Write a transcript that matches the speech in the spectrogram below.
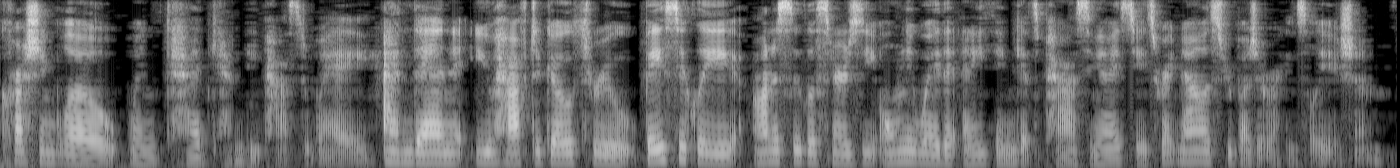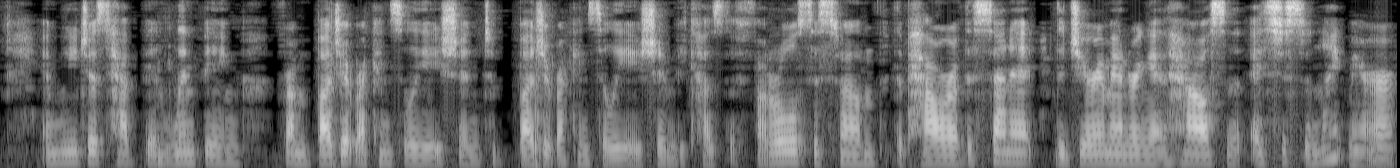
crushing blow when Ted Kennedy passed away. And then you have to go through basically, honestly, listeners, the only way that anything gets passed in the United States right now is through budget reconciliation. And we just have been limping from budget reconciliation to budget reconciliation because the federal system, the power of the Senate, the gerrymandering in the House, it's just a nightmare.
